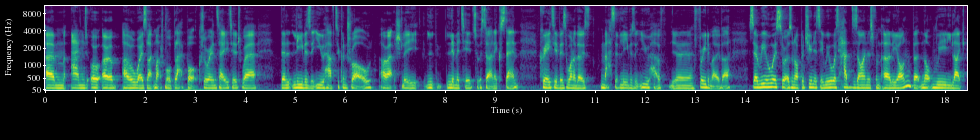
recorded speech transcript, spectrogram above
um and are, are, are always like much more black box orientated where the levers that you have to control are actually l- limited to a certain extent. Creative is one of those massive levers that you have yeah, yeah. freedom over. So we always saw it as an opportunity. We always had designers from early on, but not really like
